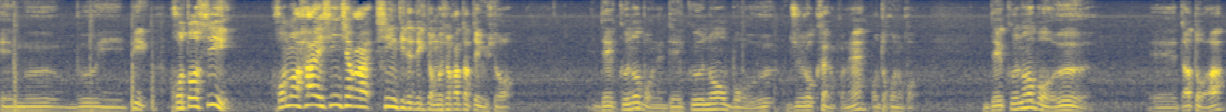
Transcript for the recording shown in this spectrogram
MVP。今年、この配信者が新規出てきて面白かったっていう人。デクノボね、デクノボウ、16歳の子ね、男の子。デクノボウ、えー、あとは、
